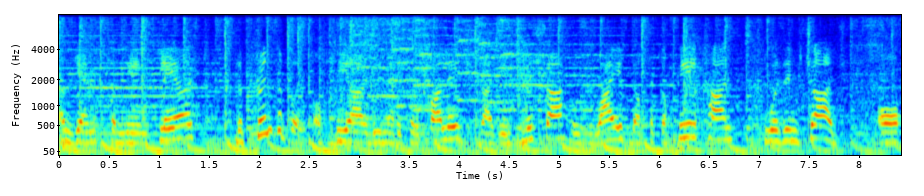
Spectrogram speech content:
against the main players. The principal of BRD Medical College, Rajesh Mishra, his wife, Dr. Kafil Khan, who was in charge of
